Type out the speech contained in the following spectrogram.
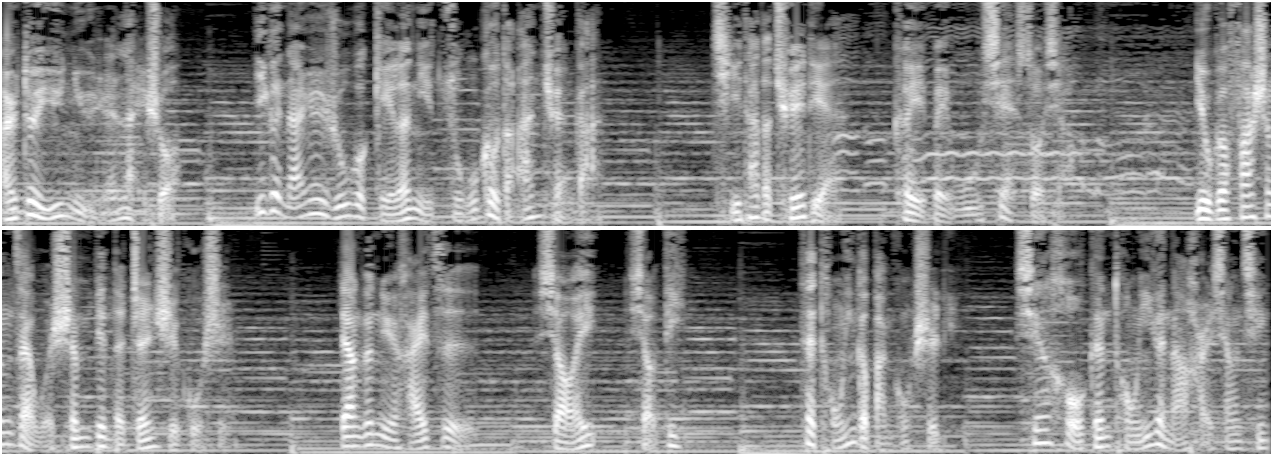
而对于女人来说，一个男人如果给了你足够的安全感，其他的缺点可以被无限缩小。有个发生在我身边的真实故事：两个女孩子，小 A、小 D。在同一个办公室里，先后跟同一个男孩相亲。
